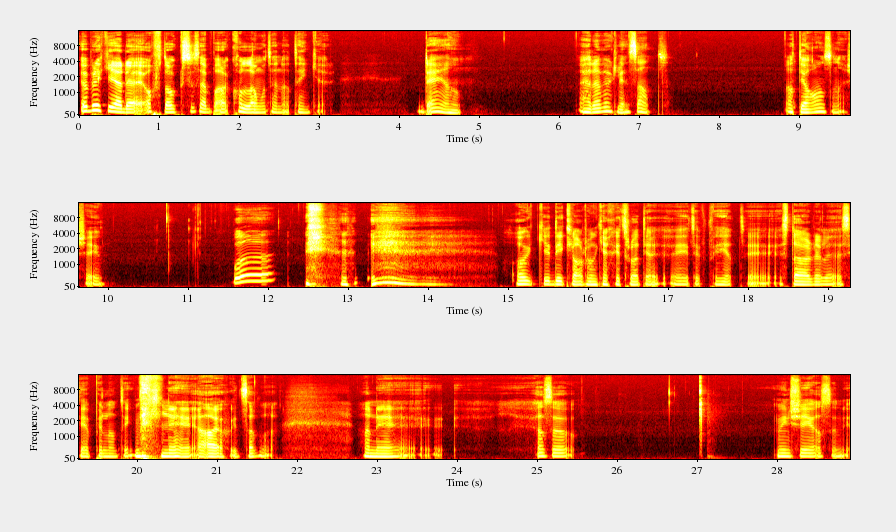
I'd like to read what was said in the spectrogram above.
jag brukar göra det ofta också så här, bara kolla mot henne och tänker Damn. Är det verkligen sant? Att jag har en sån här tjej? What? och det är klart hon kanske tror att jag är typ helt eh, störd eller CP eller någonting. Men eh, ja, skitsamma. Hon är Alltså, min tjej alltså, ni,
